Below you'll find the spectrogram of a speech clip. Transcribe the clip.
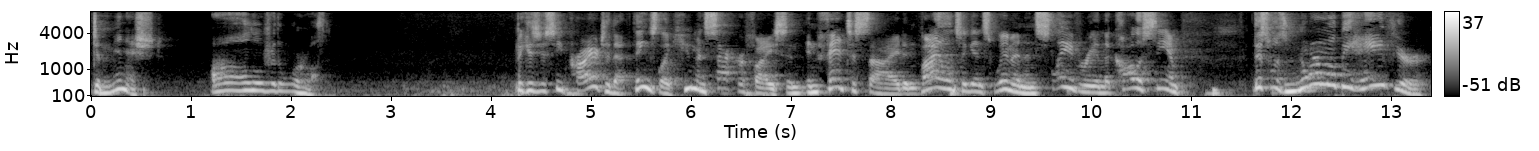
diminished all over the world. Because you see, prior to that, things like human sacrifice and infanticide and violence against women and slavery and the Colosseum, this was normal behavior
